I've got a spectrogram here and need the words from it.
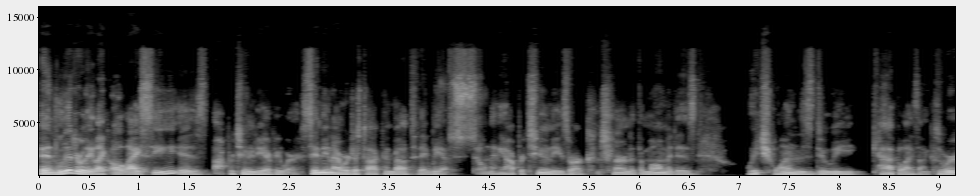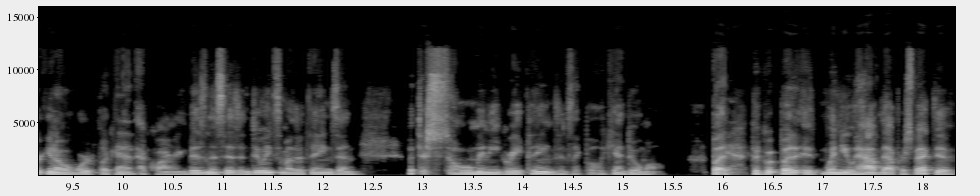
then literally like all I see is opportunity everywhere. Cyndi and I were just talking about today. We have so many opportunities. Our concern at the moment is which ones do we capitalize on? Because we're, you know, we're looking yeah. at acquiring businesses and doing some other things. And but there's so many great things. And it's like, but we can't do them all. But yeah. the but it, when you have that perspective,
